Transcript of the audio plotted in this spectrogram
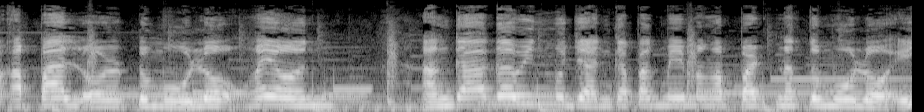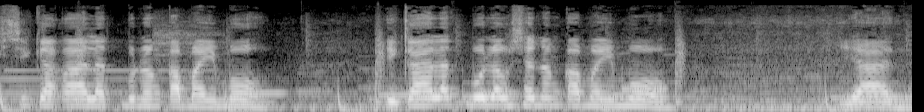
makapal or tumulo. Ngayon, ang gagawin mo dyan kapag may mga part na tumulo is ikakalat mo ng kamay mo. Ikalat mo lang siya ng kamay mo. Yan.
